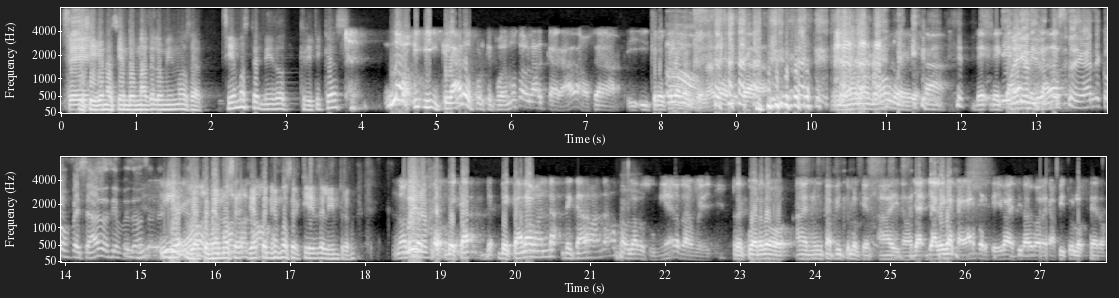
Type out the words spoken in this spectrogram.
sí. y siguen haciendo más de lo mismo. O sea, sí hemos tenido críticas. No, y, y claro, porque podemos hablar cagada, o sea, y, y creo que lo Oh. mencionamos, o sea, no, no, no, güey, o sea, de, de Y cada, de cada, llegar de confesados y empezamos a hablar. Sí, ya, no, ya no, tenemos, no, el, no, ya no. tenemos el clip del intro. No, Bueno. digo, de, ca- de, de cada banda, de cada banda hemos hablado su mierda, güey. Recuerdo ah, en un capítulo que, ay, no, ya, ya le iba a cagar porque iba a decir algo de capítulo cero.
